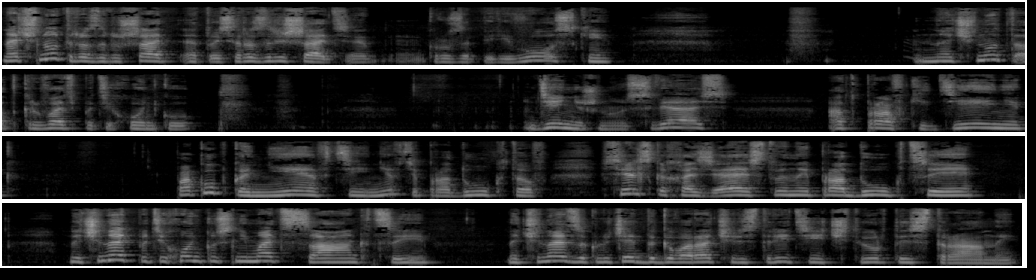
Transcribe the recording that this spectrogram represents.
Начнут разрушать, э, то есть разрешать э, грузоперевозки. Начнут открывать потихоньку денежную связь, отправки денег. Покупка нефти, нефтепродуктов, сельскохозяйственной продукции. Начинает потихоньку снимать санкции. Начинает заключать договора через третьи и четвертые страны.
